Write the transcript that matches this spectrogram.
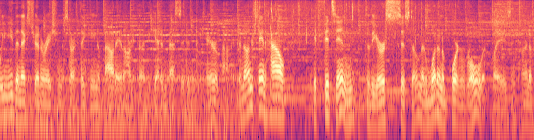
We need the next generation to start thinking about Antarctica and to get invested and to care about it and to understand how it fits in to the Earth system and what an important role it plays in kind of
